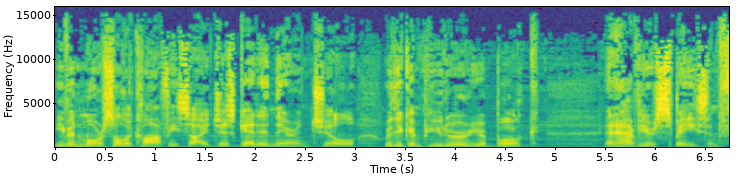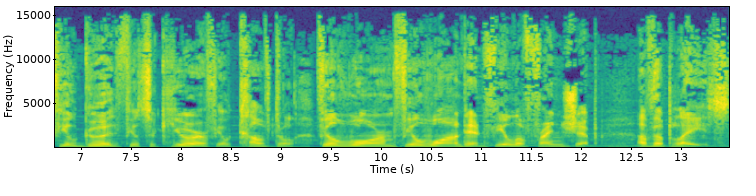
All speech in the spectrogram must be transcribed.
even more so the coffee side. Just get in there and chill with your computer or your book and have your space and feel good, feel secure, feel comfortable, feel warm, feel wanted, feel the friendship of the place.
